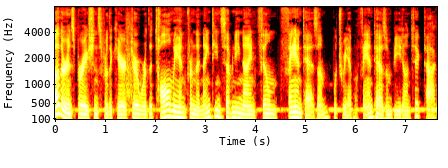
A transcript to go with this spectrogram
Other inspirations for the character were the tall man from the 1979 film Phantasm, which we have a Phantasm beat on TikTok,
